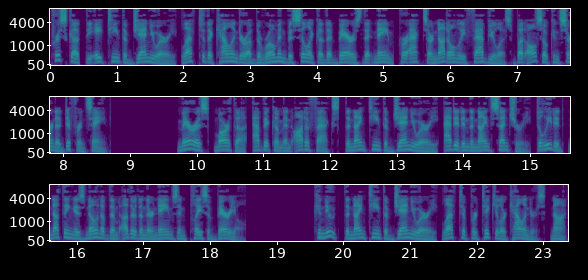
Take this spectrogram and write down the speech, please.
Prisca, the 18th of January, left to the calendar of the Roman basilica that bears that name. Her acts are not only fabulous but also concern a different saint. Marius, Martha, Abacum and Audifax, the 19th of January, added in the 9th century, deleted. Nothing is known of them other than their names and place of burial. Canute, the 19th of January, left to particular calendars, not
